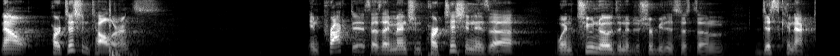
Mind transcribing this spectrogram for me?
Now, partition tolerance, in practice, as I mentioned, partition is a when two nodes in a distributed system disconnect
